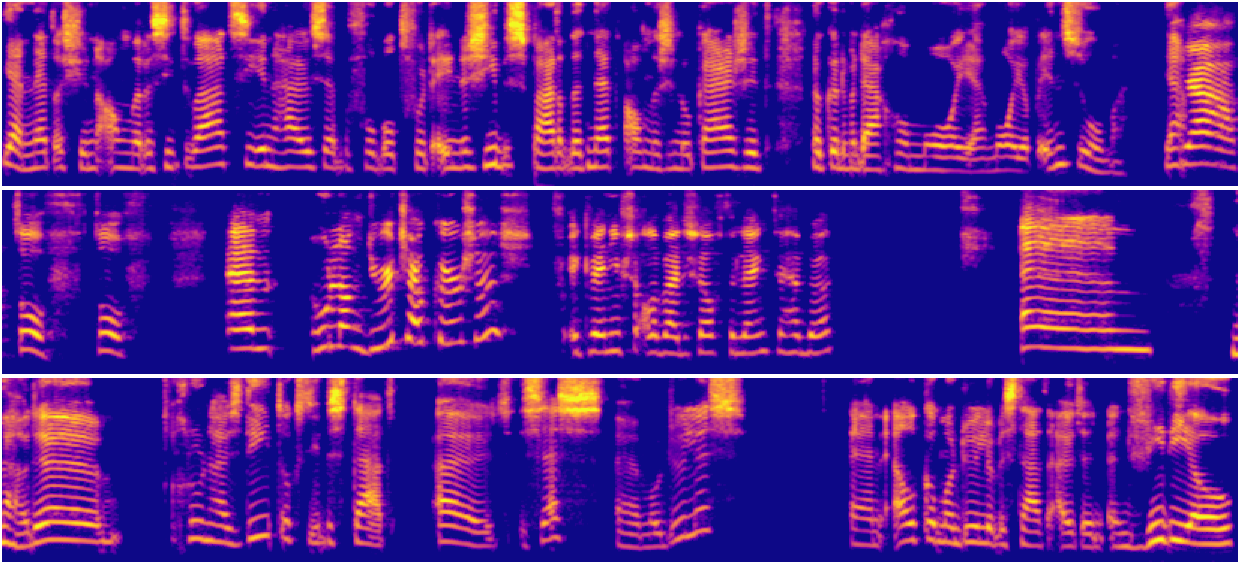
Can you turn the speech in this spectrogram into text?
ja, net als je een andere situatie in huis hebt. Bijvoorbeeld voor het energiebesparen. Dat het net anders in elkaar zit. Dan kunnen we daar gewoon mooi, uh, mooi op inzoomen. Ja. ja, tof, tof. En hoe lang duurt jouw cursus? Ik weet niet of ze allebei dezelfde lengte hebben. Um, nou, de Groenhuis Detox die bestaat uit zes uh, modules. En elke module bestaat uit een, een video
